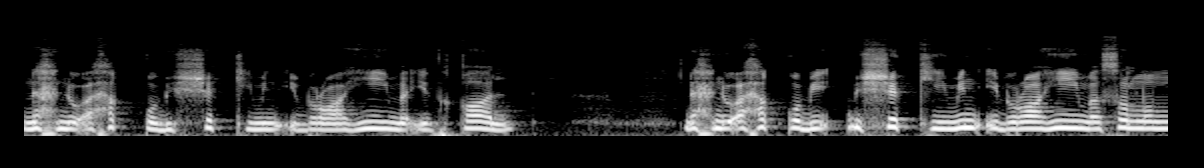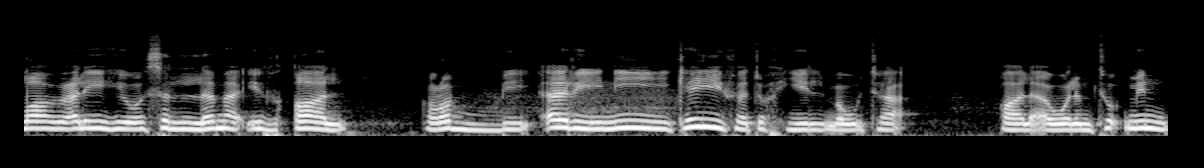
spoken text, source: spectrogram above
نحن أحق بالشك من إبراهيم إذ قال نحن أحق بالشك من إبراهيم صلى الله عليه وسلم إذ قال رب أرني كيف تحيي الموتى؟ قال أولم تؤمن؟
